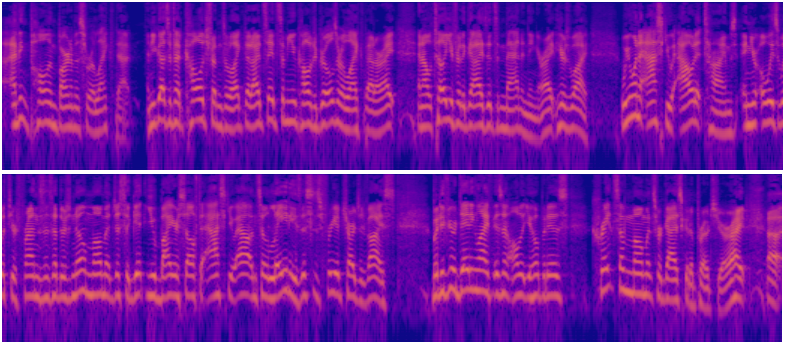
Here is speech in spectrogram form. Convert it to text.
I think Paul and Barnabas were like that. And you guys have had college friends who are like that. I'd say some of you college girls are like that, all right? And I'll tell you for the guys, it's maddening, all right? Here's why we want to ask you out at times, and you're always with your friends, and so there's no moment just to get you by yourself to ask you out. And so, ladies, this is free of charge advice. But if your dating life isn't all that you hope it is, create some moments where guys could approach you, all right? Uh,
